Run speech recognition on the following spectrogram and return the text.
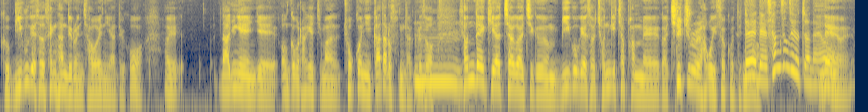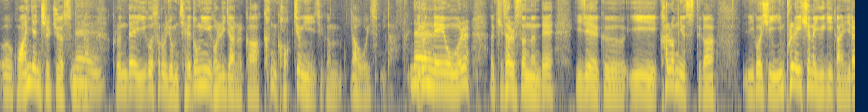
그 미국에서 생산되는 자원이어야 되고 어, 나중에 이제 언급을 하겠지만 조건이 까다롭습니다. 그래서 음. 현대 기아차가 지금 미국에서 전기차 판매가 질주를 하고 있었거든요. 네, 네, 상승세였잖아요. 네, 어, 완전 질주였습니다. 네. 그런데 이것으로 좀 제동이 걸리지 않을까 큰 걱정이 지금 나오고 있습니다. 네. 이런 내용을 기사를 썼는데 이제 그 이 칼럼 뉴스가 이것이 인플레이션의 위기가 아니라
